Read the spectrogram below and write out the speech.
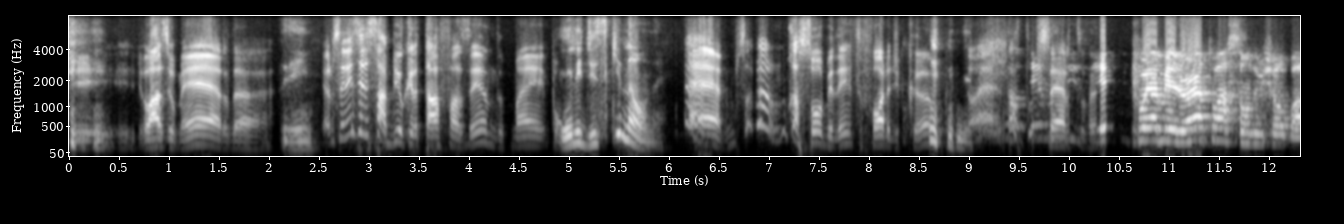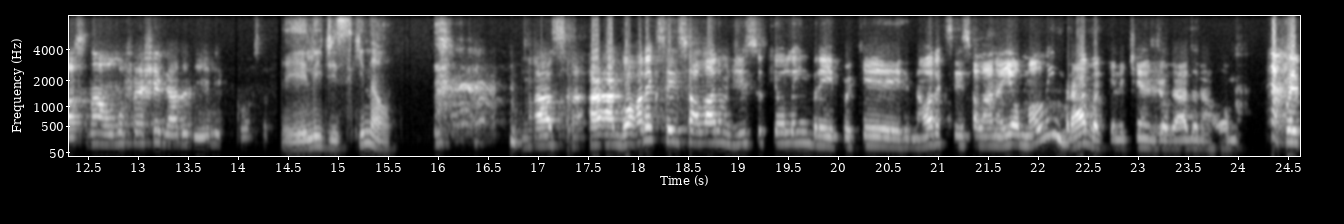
de Lázio Merda. Sim. Eu não sei nem se ele sabia o que ele estava fazendo, mas. Bom, ele disse que não, né? É, nunca soube dentro, fora de campo. Então é, tá tudo certo, né? Foi a melhor atuação do Michel Bastos na Roma, foi a chegada dele. Ele disse que não. Nossa, agora que vocês falaram disso que eu lembrei, porque na hora que vocês falaram aí, eu mal lembrava que ele tinha jogado na Roma. É, foi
